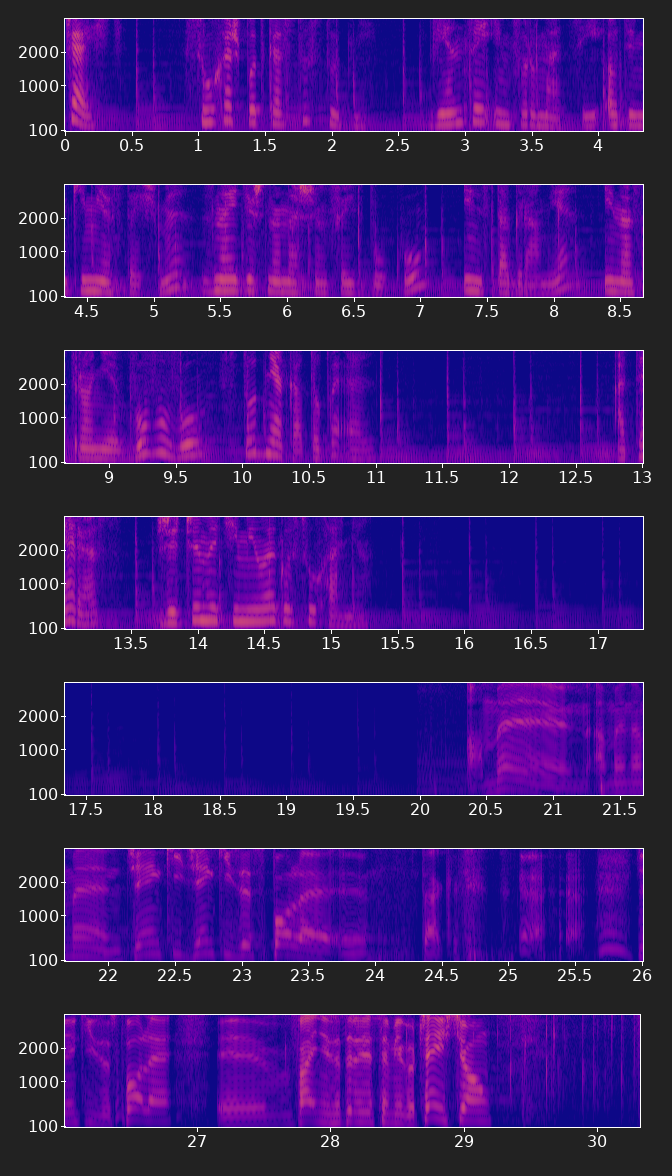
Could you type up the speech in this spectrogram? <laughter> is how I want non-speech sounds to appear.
Cześć! Słuchasz podcastu Studni. Więcej informacji o tym, kim jesteśmy, znajdziesz na naszym Facebooku, Instagramie i na stronie www.studniakato.pl. A teraz życzymy Ci miłego słuchania. Amen, amen, amen. Dzięki, dzięki zespole. Y, tak. <laughs> dzięki zespole. Y, fajnie, że też jestem jego częścią.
